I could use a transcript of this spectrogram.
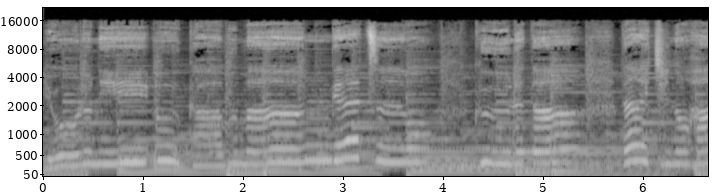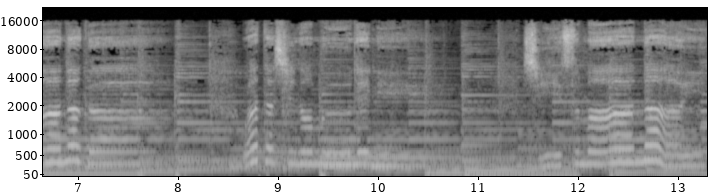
夜に浮かぶ満月をくれた大地の花が私の胸に沈まない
